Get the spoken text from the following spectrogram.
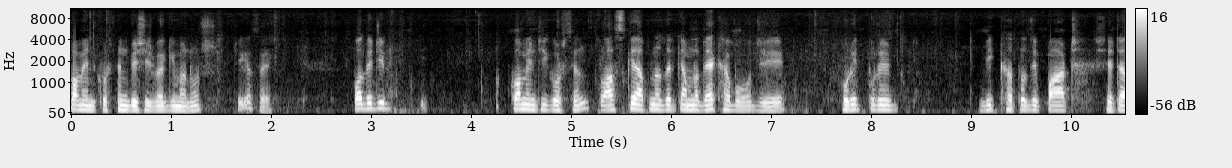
কমেন্ট করছেন বেশিরভাগই মানুষ ঠিক আছে? পজিটিভ কমেন্টই করছেন। তো আজকে আপনাদেরকে আমরা দেখাবো যে ফরিদপুরের বিখ্যাত যে পাট সেটা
